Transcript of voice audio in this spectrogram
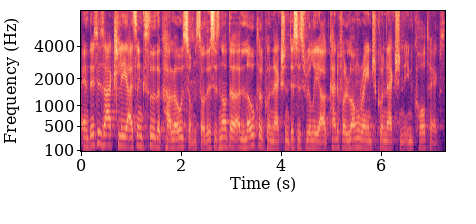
and this is actually, I think, through the callosum. So this is not a, a local connection. This is really a kind of a long-range connection in cortex.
